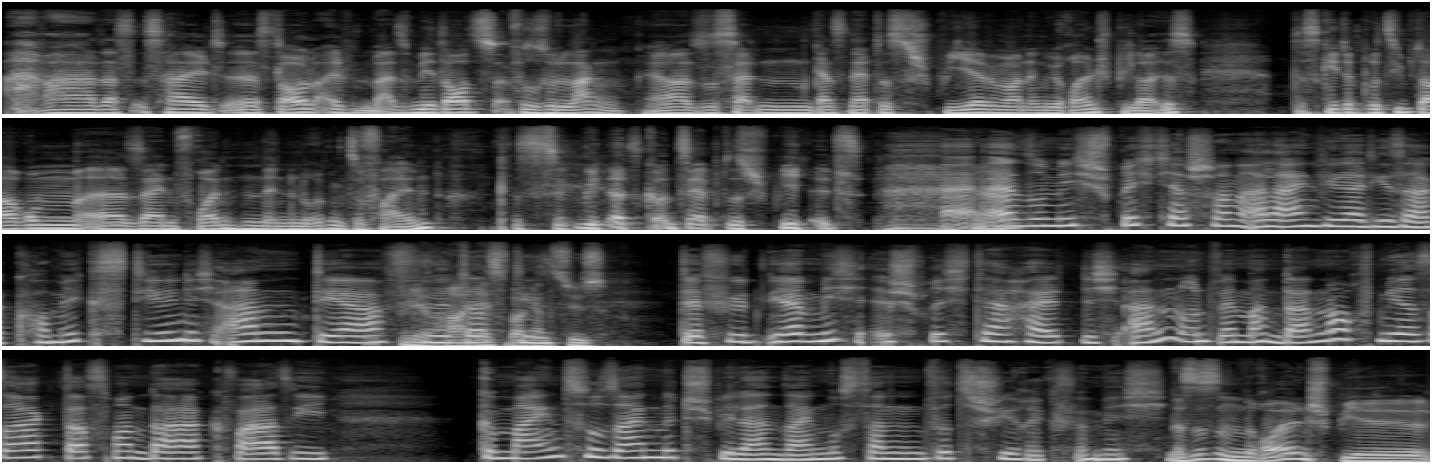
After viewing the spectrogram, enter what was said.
Aber das ist halt, es dauert, also mir dauert es einfach so lang. Ja, es ist halt ein ganz nettes Spiel, wenn man irgendwie Rollenspieler ist. Das geht im Prinzip darum, äh, seinen Freunden in den Rücken zu fallen. Das ist irgendwie das Konzept des Spiels. Ja. Also mich spricht ja schon allein wieder dieser Comic-Stil nicht an, der für ja, das. war ganz süß. Der führt, ja, mich spricht der halt nicht an. Und wenn man dann noch mir sagt, dass man da quasi gemein zu seinen Mitspielern sein muss, dann wird es schwierig für mich. Das ist ein Rollenspiel.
